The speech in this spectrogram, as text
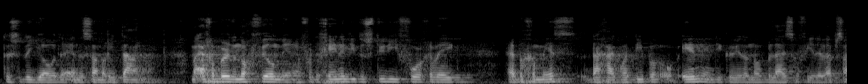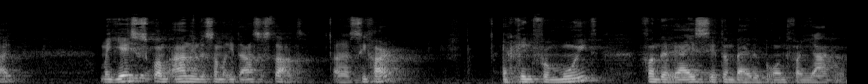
tussen de Joden en de Samaritanen. Maar er gebeurde nog veel meer. En voor degenen die de studie vorige week hebben gemist, daar ga ik wat dieper op in. En die kun je dan ook beluisteren via de website. Maar Jezus kwam aan in de Samaritaanse stad, uh, Sigar. En ging vermoeid van de reis zitten bij de bron van Jacob.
